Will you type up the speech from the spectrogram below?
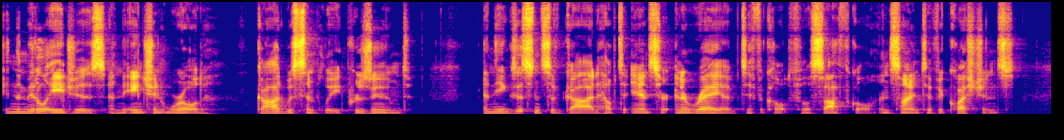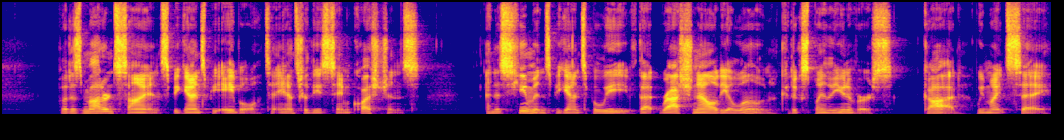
In the Middle Ages and the ancient world, God was simply presumed and the existence of God helped to answer an array of difficult philosophical and scientific questions. But as modern science began to be able to answer these same questions, and as humans began to believe that rationality alone could explain the universe, God, we might say,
